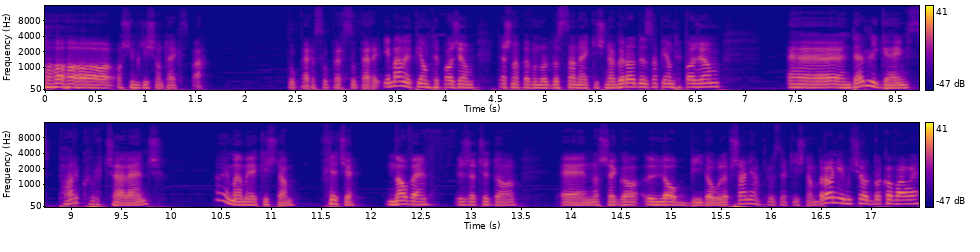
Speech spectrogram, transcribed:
O, 80 expa. Super, super, super. I mamy piąty poziom. Też na pewno dostanę jakieś nagrody za piąty poziom. Eee, Deadly Games, Parkour Challenge. No i mamy jakieś tam, wiecie, nowe rzeczy do naszego lobby do ulepszania, plus jakieś tam bronie mi się odblokowały,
